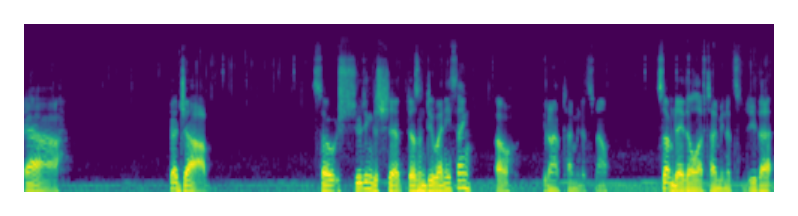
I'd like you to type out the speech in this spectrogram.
Yeah. Good job. So, shooting the ship doesn't do anything? Oh, you don't have time units now. Someday they'll have time units to do that.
